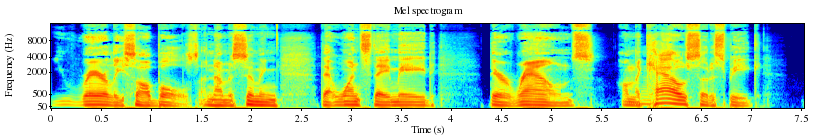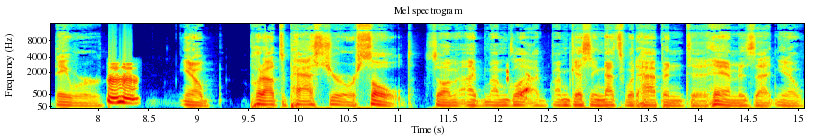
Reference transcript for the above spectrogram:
you rarely saw bulls. And I'm assuming that once they made their rounds on the Mhm. cows, so to speak, they were hmm you know put out to pasture or sold. So I'm I'm, I'm glad I'm guessing that's what happened to him is that you know,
